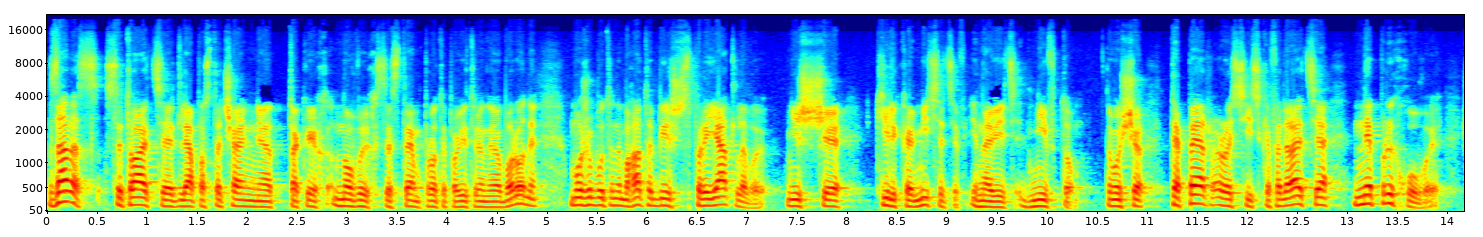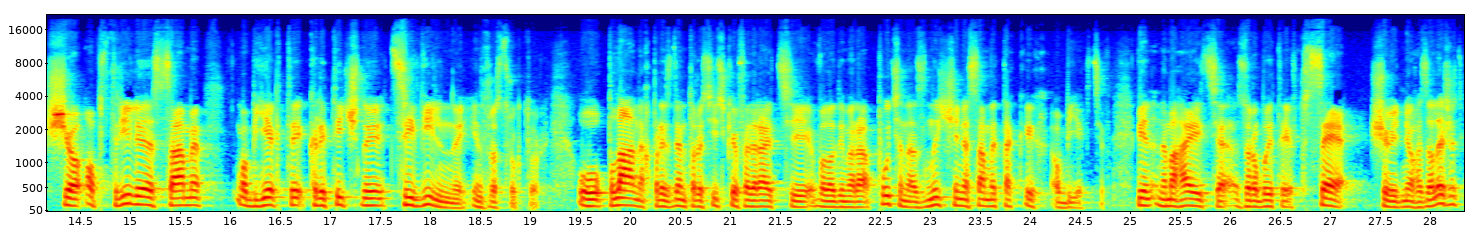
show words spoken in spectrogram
Зараз ситуація для постачання таких нових систем протиповітряної оборони може бути набагато більш сприятливою ніж ще кілька місяців і навіть днів тому. Тому що тепер Російська Федерація не приховує, що обстрілює саме об'єкти критичної цивільної інфраструктури. У планах президента Російської Федерації Володимира Путіна знищення саме таких об'єктів. Він намагається зробити все, що від нього залежить,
